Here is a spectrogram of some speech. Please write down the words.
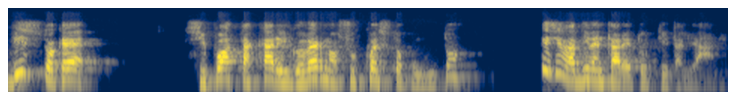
visto che si può attaccare il governo su questo punto, li si fa diventare tutti italiani.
